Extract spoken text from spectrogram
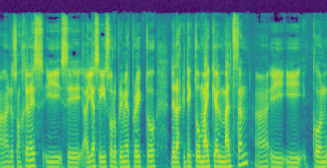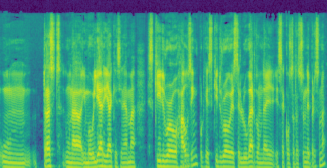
Ah, en Los Ángeles y se, allá se hizo el primer proyecto del arquitecto Michael Maltzan ah, y, con un trust, una inmobiliaria que se llama Skid Row Housing, porque Skid Row es el lugar donde hay esa concentración de personas.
